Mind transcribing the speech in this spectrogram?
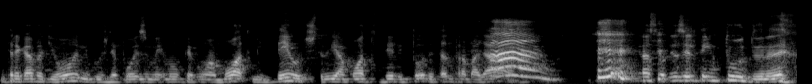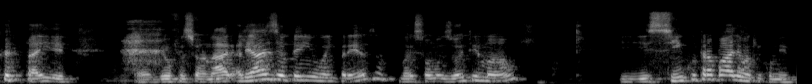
Entregava de ônibus, depois o meu irmão pegou uma moto, me deu, destruí a moto dele toda, tentando trabalhar. Ah! Graças a Deus ele tem tudo, né? Tá aí, é, meu funcionário. Aliás, eu tenho a empresa, nós somos oito irmãos, e cinco trabalham aqui comigo.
